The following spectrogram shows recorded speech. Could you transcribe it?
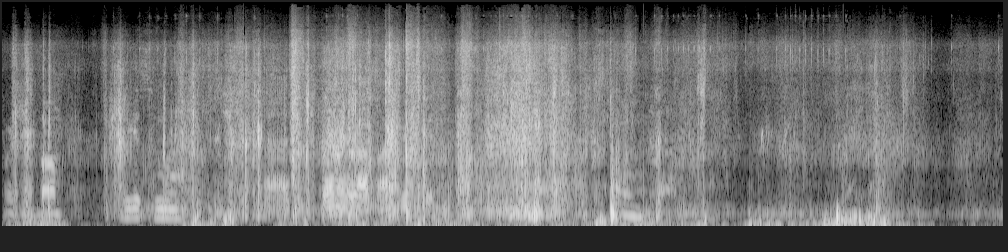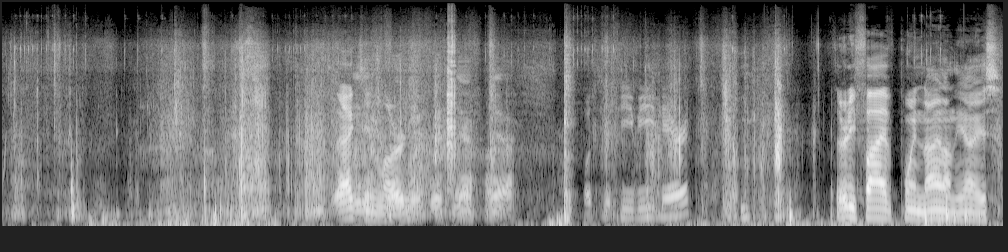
Where's your bump? Let me get some more. Uh, it's primary rock lodger. Acting large. Yeah, oh yeah. What's PB, Derek? 35.9 on the ice.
